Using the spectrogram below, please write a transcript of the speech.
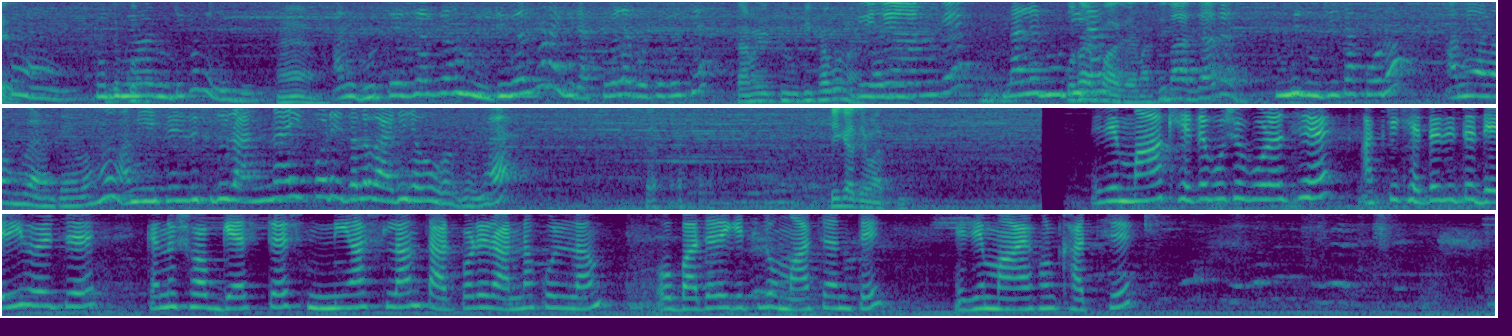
হ্যাঁ তুমি আবার রুটি খাবে নাকি? হ্যাঁ। আমি ঘুরতে এসে একদম রুটি বেলবো নাকি? রাত্রিবেলা বসে বসে? আমি একটু রুটি খাব না? কিনে আনবে। তাহলে রুটিটা যায় মাসি? বাজারে। তুমি রুটিটা করো। আমি আমার বেড়াতে যাব হ্যাঁ? আমি এসে যদি শুধু রান্নাই করি তাহলে বাইরে যাব কখন হ্যাঁ? ঠিক আছে মাসি। এই যে মা খেতে বসে পড়েছে আজকে খেতে দিতে দেরি হয়েছে কেন সব গ্যাস ট্যাস নিয়ে আসলাম তারপরে রান্না করলাম। ও বাজারে গেছিল মাছ আনতে এই যে মা এখন খাচ্ছে।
